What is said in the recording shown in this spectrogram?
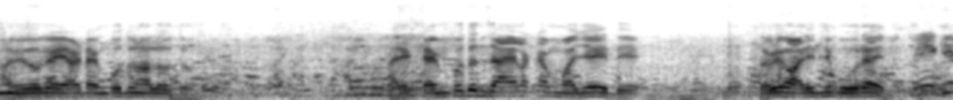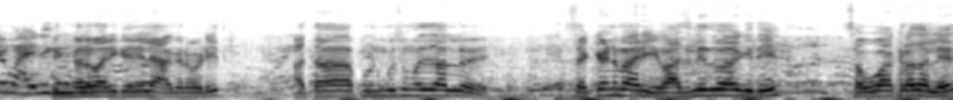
आम्ही बघा या टेम्पोतून आलो होतो. अरे टेम्पोतून जायला काय मजा येते. सगळी वाडीतली पोरं आहेत. सिंगल वारी केलेली आहे आगरवाडीत. आता फुणगुसमध्ये चाललो आहे सेकंड बारी वाजलेत बघा किती. सव्वा अकरा झालेत.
